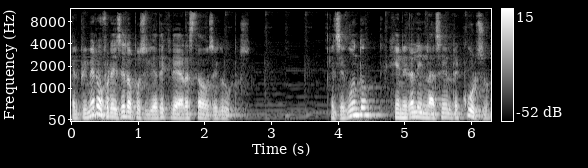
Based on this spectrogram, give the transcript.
El primero ofrece la posibilidad de crear hasta 12 grupos. El segundo genera el enlace del recurso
